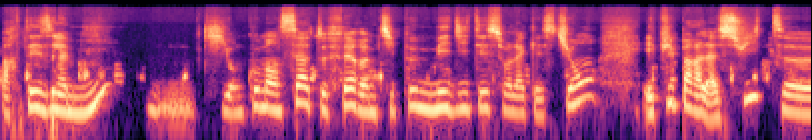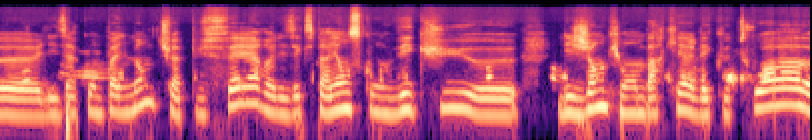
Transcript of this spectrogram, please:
par tes amis qui ont commencé à te faire un petit peu méditer sur la question et puis par la suite euh, les accompagnements que tu as pu faire les expériences qu'ont vécu euh, les gens qui ont embarqué avec toi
